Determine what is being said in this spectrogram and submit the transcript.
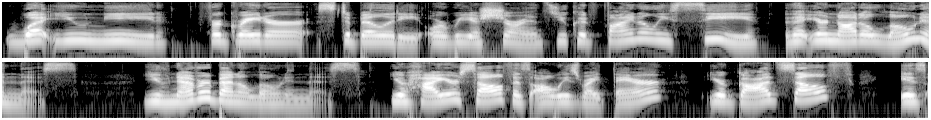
what you need for greater stability or reassurance. You could finally see that you're not alone in this. You've never been alone in this. Your higher self is always right there. Your God self is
